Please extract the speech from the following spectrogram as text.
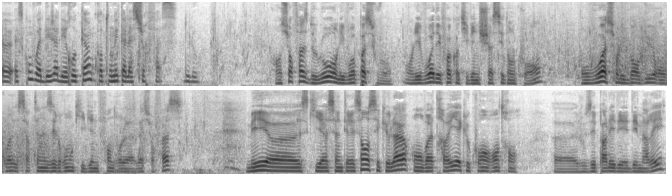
Euh, Est-ce qu'on voit déjà des requins quand on est à la surface de l'eau? En surface de l'eau, on les voit pas souvent. On les voit des fois quand ils viennent chasser dans le courant. On voit sur les bordures, on voit certains ailerons qui viennent fendre la, la surface. Mais euh, ce qui est assez intéressant, c'est que là, on va travailler avec le courant rentrant. Euh, je vous ai parlé des, des marées.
